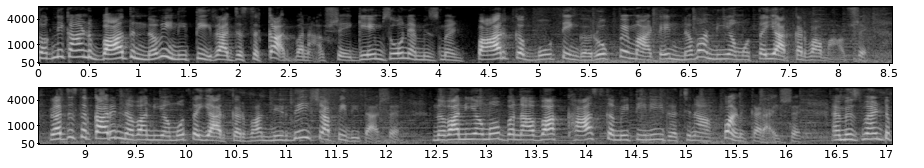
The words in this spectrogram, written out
તો અગ્નિકાંડ બાદ નવી નીતિ રાજ્ય સરકાર બનાવશે. Game zone amusement park boating ropeway માટે નવા નિયમો તૈયાર કરવામાં આવશે. રાજ્ય સરકારે નવા નિયમો તૈયાર કરવા નિર્દેશ આપી દીધા છે. નવા નિયમો બનાવવા ખાસ કમિટીની રચના પણ કરાઈ છે. એમ્યુઝમેન્ટ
